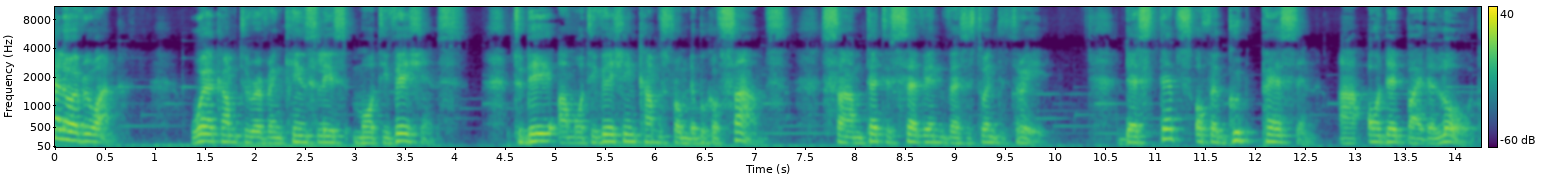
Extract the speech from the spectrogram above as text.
Hello, everyone. Welcome to Reverend Kingsley's Motivations. Today, our motivation comes from the book of Psalms, Psalm 37, verses 23. The steps of a good person are ordered by the Lord,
